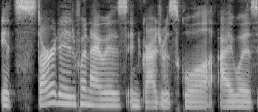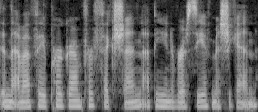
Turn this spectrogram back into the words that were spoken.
it started when I was in graduate school. I was in the MFA program for fiction at the University of Michigan.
